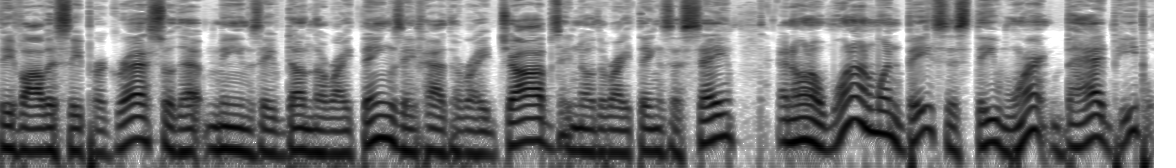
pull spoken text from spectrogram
they've obviously progressed, so that means they've done the right things they've had the right jobs, they know the right things to say. And on a one-on-one basis, they weren't bad people.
